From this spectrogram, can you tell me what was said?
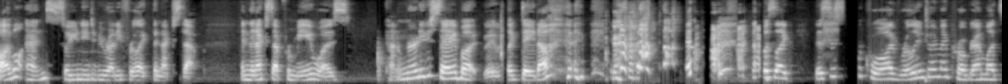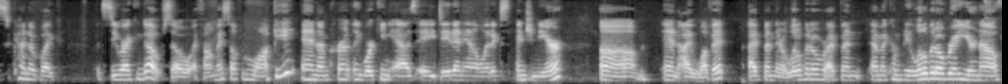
volleyball ends, so you need to be ready for like the next step. And the next step for me was kind of nerdy to say, but it was like data. I was like, this is super cool. I've really enjoyed my program. Let's kind of like let's see where I can go. So I found myself in Milwaukee, and I'm currently working as a data and analytics engineer, um, and I love it. I've been there a little bit over. I've been at my company a little bit over a year now.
